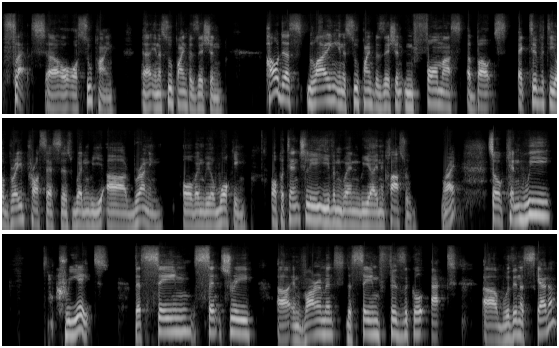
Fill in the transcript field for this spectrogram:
flat uh, or, or, supine uh, in a supine position. How does lying in a supine position inform us about activity or brain processes when we are running or when we are walking or potentially even when we are in a classroom, right? So can we create the same sensory uh, environment, the same physical act uh, within a scanner?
